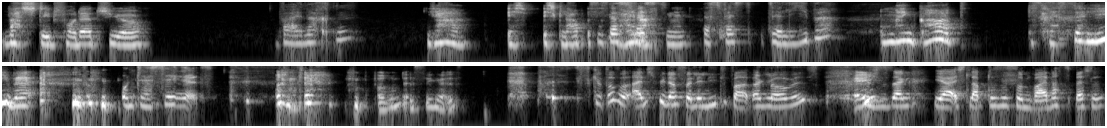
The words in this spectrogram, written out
was steht vor der Tür? Weihnachten? Ja, ich, ich glaube, es ist Das Fest- Weihnachten. Das Fest der Liebe Oh mein Gott, das Fest der Liebe. und der Singles. Und äh, warum der Singles? Es gibt auch so einen Einspieler für Elite-Partner, glaube ich. Ich Echt? würde sagen, ja, ich glaube, das ist so ein Weihnachtsspecial.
